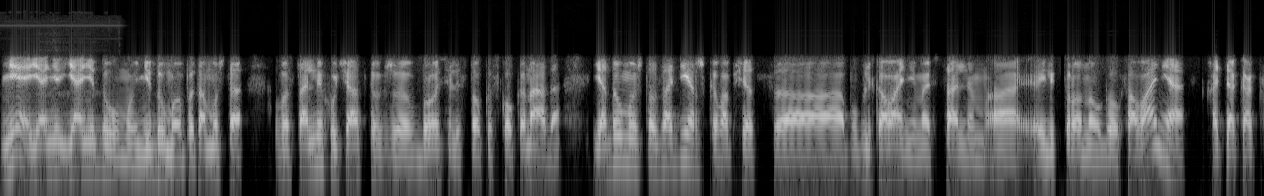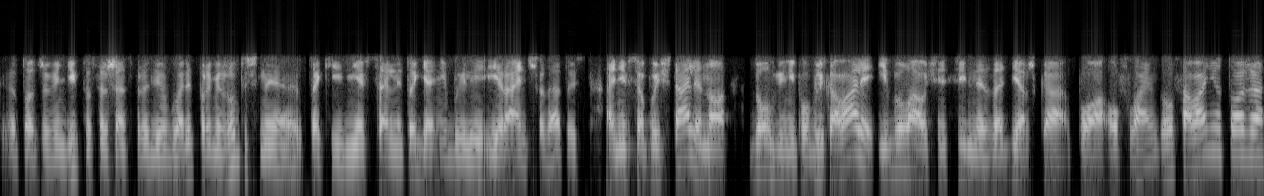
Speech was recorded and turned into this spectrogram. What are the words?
Не, я не, я не думаю, не думаю, потому что в остальных участках же вбросили столько, сколько надо. Я думаю, что задержка вообще с э, публикованием официальным э, электронного голосования Хотя, как тот же Виндиктус совершенно справедливо говорит, промежуточные такие неофициальные итоги, они были и раньше, да, то есть они все посчитали, но долго не публиковали, и была очень сильная задержка по офлайн голосованию тоже,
